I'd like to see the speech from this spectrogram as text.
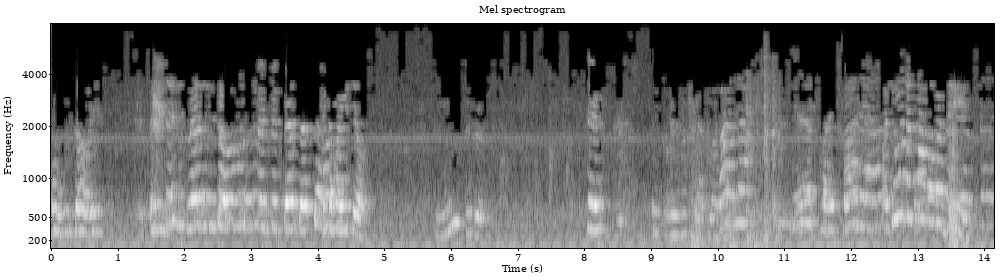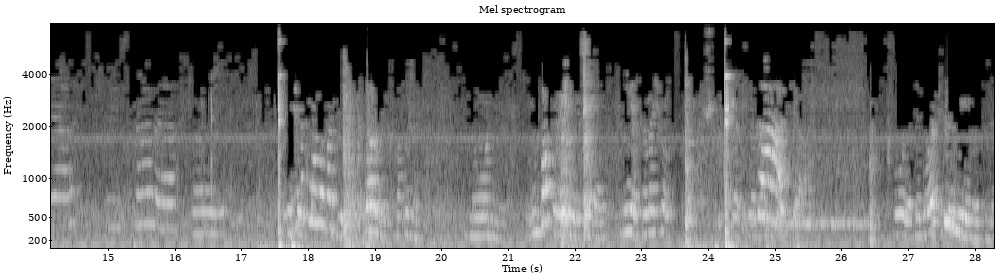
О, давай. Это мое тело. Валя, Почему так мало воды? Почему так мало воды? Ладно, покажи. Ну. Ну, попробуй. Нет, она еще... Катя! Ой, это было пельмени тебе.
